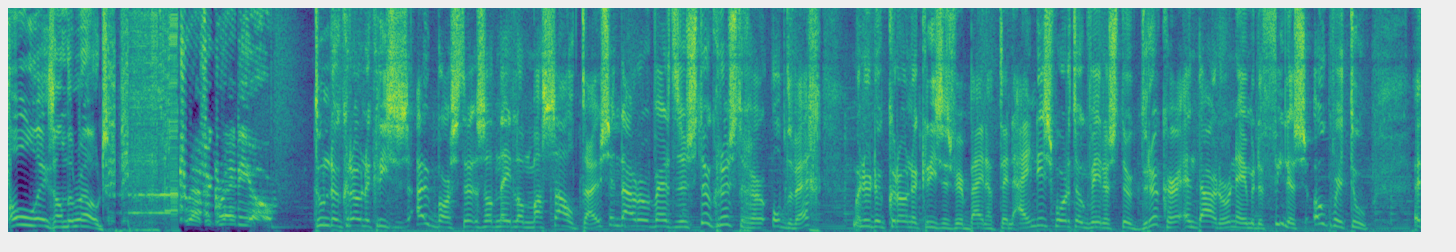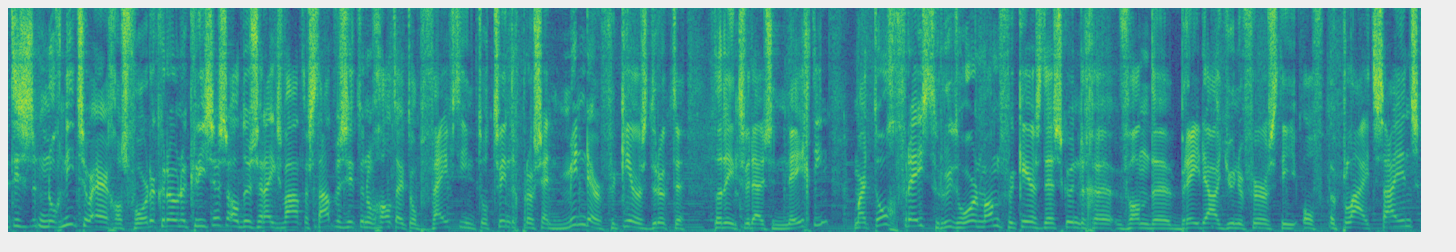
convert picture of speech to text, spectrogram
Always on the road. Traffic Radio. Toen de coronacrisis uitbarstte, zat Nederland massaal thuis en daardoor werd het een stuk rustiger op de weg. Maar nu de coronacrisis weer bijna ten einde is, wordt het ook weer een stuk drukker en daardoor nemen de files ook weer toe. Het is nog niet zo erg als voor de coronacrisis, al dus Rijkswaterstaat. We zitten nog altijd op 15 tot 20 procent minder verkeersdrukte dan in 2019. Maar toch vreest Ruud Hoornman, verkeersdeskundige van de Breda University of Applied Science,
